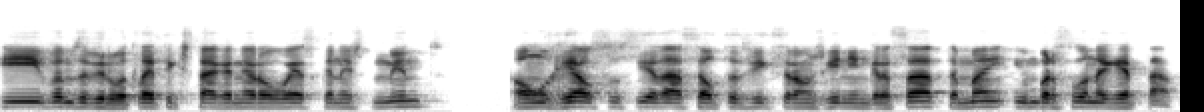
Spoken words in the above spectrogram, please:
e vamos a ver, o Atlético está a ganhar ao Huesca neste momento. Há um Real Sociedade Celta de Vigo será um joguinho engraçado também e um Barcelona Getafe.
